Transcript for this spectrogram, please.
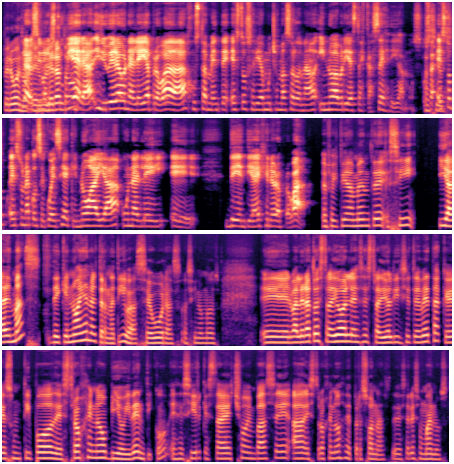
pero bueno, claro, si no estuviera y hubiera una ley aprobada, justamente esto sería mucho más ordenado y no habría esta escasez, digamos. O sea, esto es. una consecuencia de que no haya una ley eh, de identidad de género aprobada. Efectivamente, sí. Y además de que no hayan alternativas seguras, así nomás el valerato de estradiol es estradiol 17 beta, que es un tipo de estrógeno bioidéntico, es decir, que está hecho en base a estrógenos de personas, de seres humanos.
